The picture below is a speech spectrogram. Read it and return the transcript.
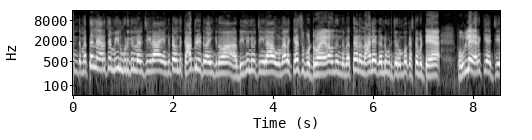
இந்த மெத்தடில் யாராச்சும் மீன் பிடிக்கணும்னு நினச்சிங்கன்னா என்கிட்ட வந்து காப்பிரைட் வாங்கிக்கணும். அப்படி இல்லைன்னு வச்சிங்களா உங்க மேலே கேஸ் போட்டுருவேன். ஏன்னா வந்து இந்த மெத்தடை நானே கண்டுபிடிச்சேன் ரொம்ப கஷ்டப்பட்டு இப்போ உள்ளே இறக்கியாச்சு.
